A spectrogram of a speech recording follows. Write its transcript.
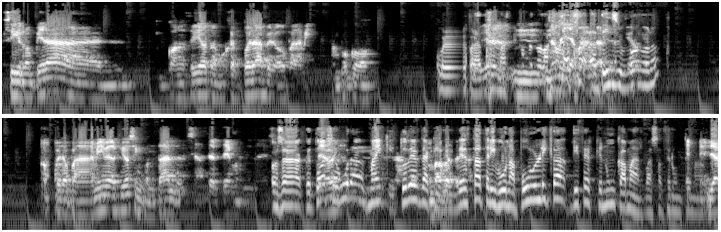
Si rompiera, conocería a otra mujer fuera, pero para mí, tampoco... Hombre, para ti es más no me llama la para ti, atención. supongo, ¿no? No, pero para mí me refiero sin contarlo, sin hacer temas. O sea, que tú Pero- aseguras, Mikey, tú desde aquí, No, no, desde esta tribuna pública, dices que nunca más vas a hacer un tema Ya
